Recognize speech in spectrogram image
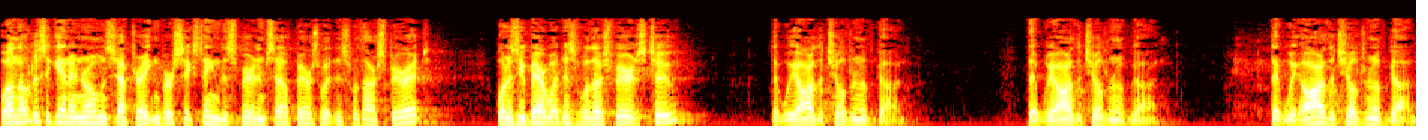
Well, notice again in Romans chapter 8 and verse 16, the Spirit Himself bears witness with our spirit. What does He bear witness with our spirits to? That we are the children of God. That we are the children of God. That we are the children of God.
